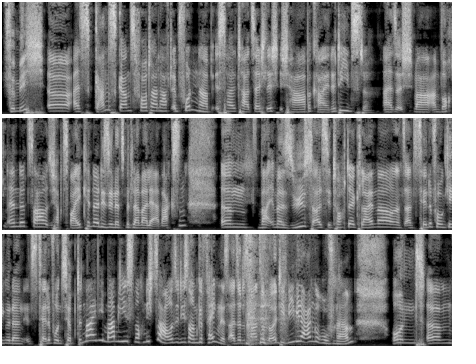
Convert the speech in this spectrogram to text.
für mich äh, als ganz, ganz vorteilhaft empfunden habe, ist halt tatsächlich, ich habe keine Dienste. Also ich war am Wochenende zu Hause, ich habe zwei Kinder, die sind jetzt mittlerweile erwachsen, ähm, war immer süß, als die Tochter klein war und ans Telefon ging und dann ins Telefon zirpte, nein, die Mami ist noch nicht zu Hause, die ist noch im Gefängnis. Also das waren so Leute, die nie wieder angerufen haben. Und ähm,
